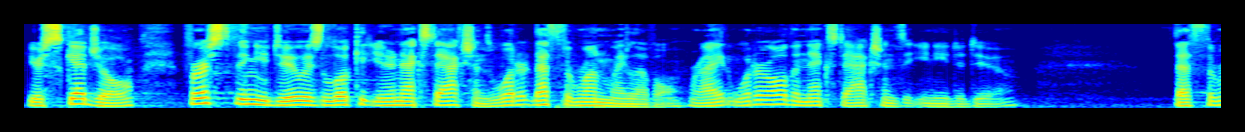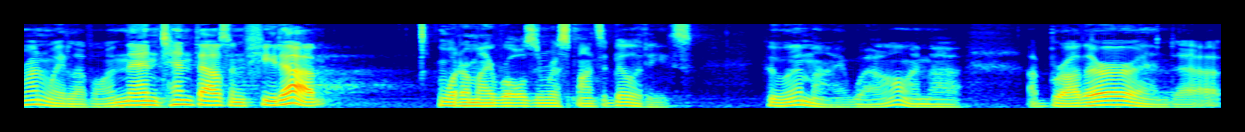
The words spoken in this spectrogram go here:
your schedule, first thing you do is look at your next actions. What are, that's the runway level, right? What are all the next actions that you need to do? That's the runway level. And then 10,000 feet up, what are my roles and responsibilities? Who am I? Well, I'm a, a brother and a,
